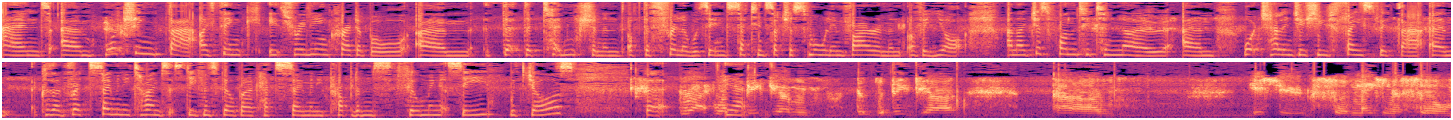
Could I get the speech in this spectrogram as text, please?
And um, watching that, I think it's really incredible um, that the tension and of the thriller was in set in such a small environment of a yacht. And I just wanted to know um, what challenges you faced with that, because um, I've read so many times that Steven Spielberg had so many problems filming at sea with Jaws. But, right. Well, yeah. the big, um, the, the big. Uh, um, issue for making a film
